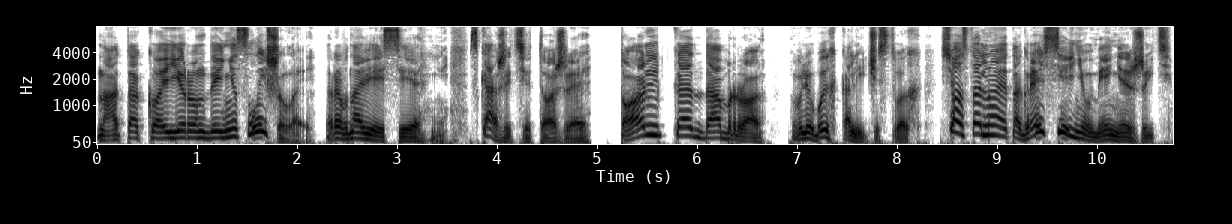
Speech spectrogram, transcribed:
Но такой ерунды не слышала. Равновесие. Скажите тоже. Только добро. В любых количествах. Все остальное – это агрессия и неумение жить».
